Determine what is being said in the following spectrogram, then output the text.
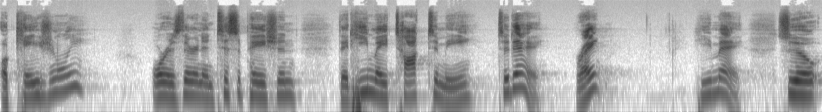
occasionally, or is there an anticipation that He may talk to me today, right? He may. So,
